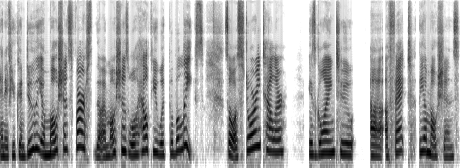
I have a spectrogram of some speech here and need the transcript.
And if you can do the emotions first, the emotions will help you with the beliefs. So a storyteller is going to uh, affect the emotions,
